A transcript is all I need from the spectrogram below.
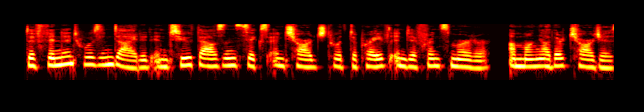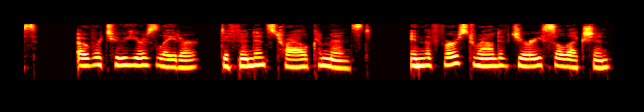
Defendant was indicted in 2006 and charged with depraved indifference murder, among other charges. Over two years later, defendant's trial commenced. In the first round of jury selection,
